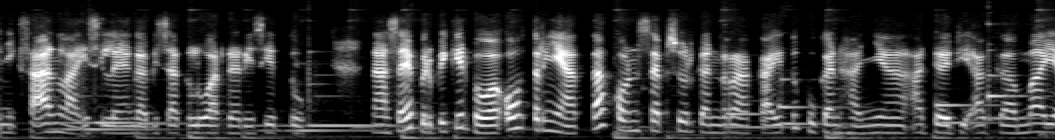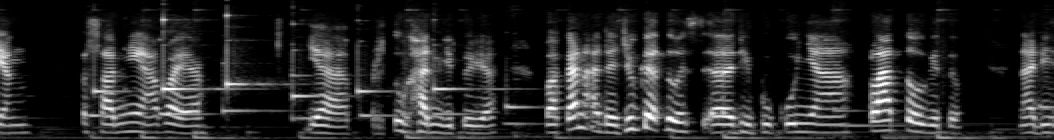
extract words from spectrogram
penyiksaan lah istilahnya nggak bisa keluar dari situ. Nah saya berpikir bahwa oh ternyata konsep surga neraka itu bukan hanya ada di agama yang kesannya apa ya ya bertuhan gitu ya. Bahkan ada juga tuh uh, di bukunya Plato gitu. Nah di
